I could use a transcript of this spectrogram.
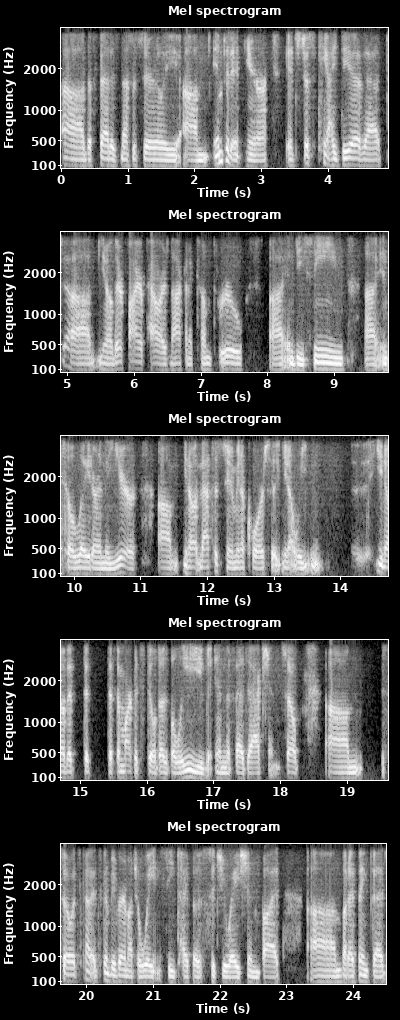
uh, the Fed is necessarily um, impotent here. It's just the idea that uh, you know their firepower is not going to come through uh, and be seen uh, until later in the year. Um, you know, and that's assuming, of course, that you know we, you know that that that the market still does believe in the Fed's action. So, um, so it's kind of it's going to be very much a wait and see type of situation. But um, but I think that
